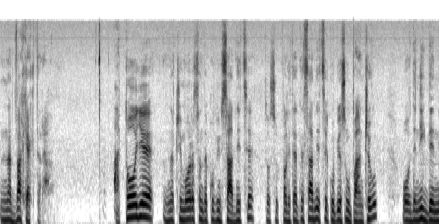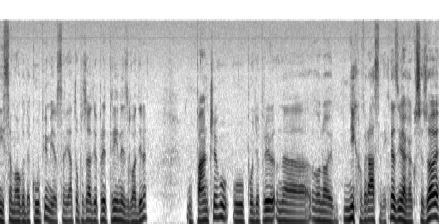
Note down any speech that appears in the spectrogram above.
na 2 hektara. A to je, znači morao sam da kupim sadnice, to su kvalitetne sadnice, kupio sam u Pančevu, ovde nigde nisam mogao da kupim jer sam ja to posadio pre 13 godina u Pančevu, u poljopriv... na onoj njihov rasnik, ne znam ja kako se zove,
